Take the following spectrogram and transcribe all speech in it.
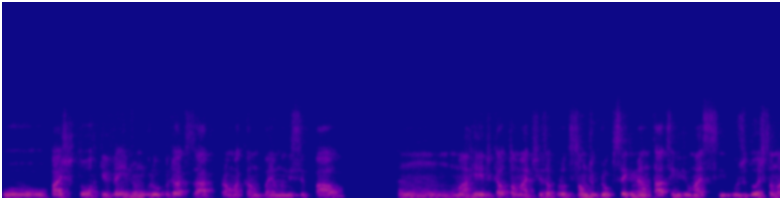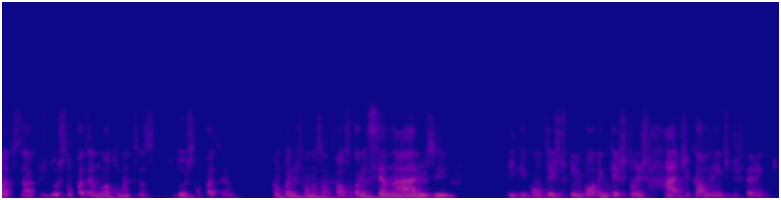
O, o pastor que vende um grupo de WhatsApp para uma campanha municipal com uma rede que automatiza a produção de grupos segmentados em envio massivo. Os dois estão no WhatsApp, os dois estão fazendo automatização, os dois estão fazendo campanha de informação falsa. Agora, em cenários e e, e contextos que envolvem questões radicalmente diferentes.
